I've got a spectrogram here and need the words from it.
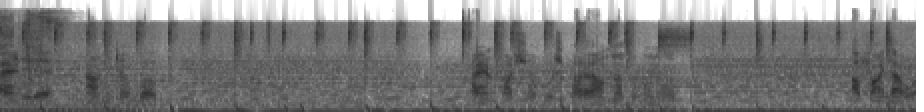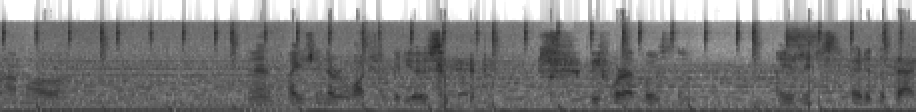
I didn't do that. I don't know what you're talking about. I didn't watch the horsepower. I don't know if it went up. I'll find out when I'm, uh... And I usually never watch the videos before I post them. I usually just edit the back,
